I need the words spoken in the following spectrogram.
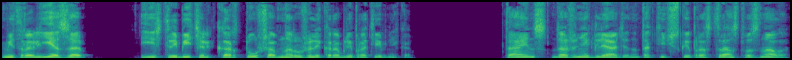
Митральеза и истребитель Картуш обнаружили корабли противника. Тайнс, даже не глядя на тактическое пространство, знала,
